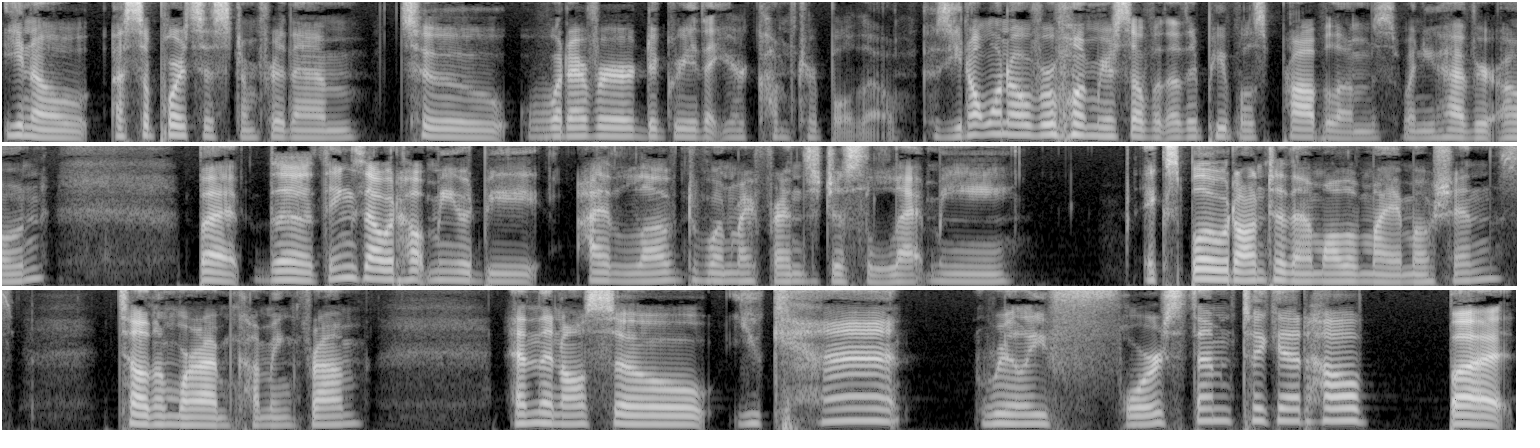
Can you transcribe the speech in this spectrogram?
you know, a support system for them to whatever degree that you're comfortable, though, because you don't want to overwhelm yourself with other people's problems when you have your own. But the things that would help me would be I loved when my friends just let me explode onto them all of my emotions, tell them where I'm coming from. And then also, you can't really force them to get help, but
